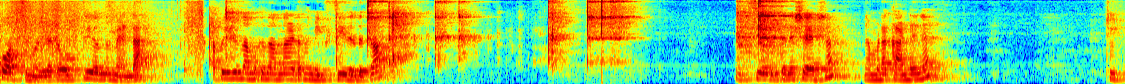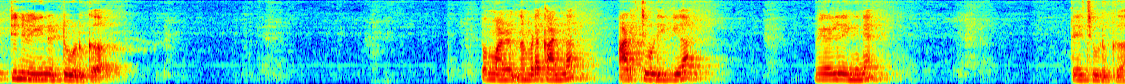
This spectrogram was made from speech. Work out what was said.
കുറച്ച് മതി കേട്ടോ ഒത്തിരി ഒന്നും വേണ്ട. അപ്പോൾ ഇത് നമുക്ക് നന്നായിട്ടൊന്ന് മിക്സ് ചെയ്തെടുക്കാം. മിക്സ് ചെയ്തതിന് ശേഷം നമ്മുടെ കണ്ണിന് ചുറ്റിനും ഇങ്ങനെ ഇട്ട് കൊടുക്കുക. അപ്പം മഴ നമ്മുടെ കണ്ണ് അടച്ചു പിടിക്കുക. മേളിൽ ഇങ്ങനെ തേച്ച് കൊടുക്കുക.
